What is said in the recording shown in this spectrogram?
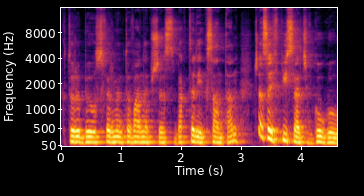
który był sfermentowany przez bakterię Xanthan. Trzeba sobie wpisać w Google,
